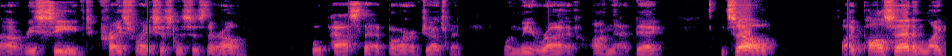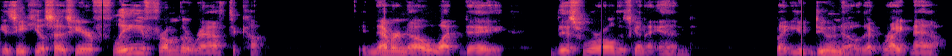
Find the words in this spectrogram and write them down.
uh, received Christ's righteousness as their own will pass that bar of judgment when we arrive on that day. And so, like Paul said, and like Ezekiel says here, flee from the wrath to come. You never know what day this world is going to end. But you do know that right now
